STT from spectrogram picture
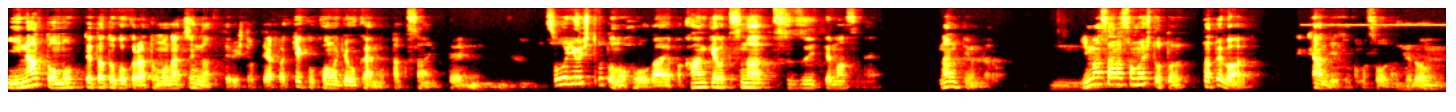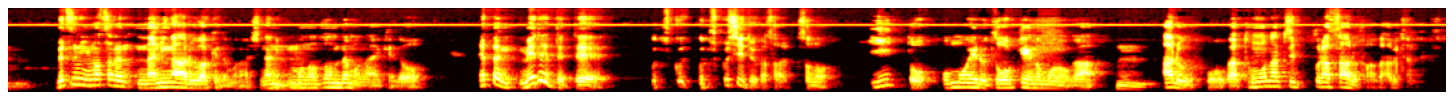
いいなと思ってたとこから友達になってる人ってやっぱ結構この業界もたくさんいて、そういう人との方がやっぱ関係をつな、続いてますね。なんて言うんだろう。今更その人と、例えばキャンディーとかもそうだけど、うん別に今更何があるわけでもないし、何も望んでもないけど、やっぱりめでてて美美しいというかさ、その、いいと思える造形のものがうんある方が友達プラスアルファがあるじゃないです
